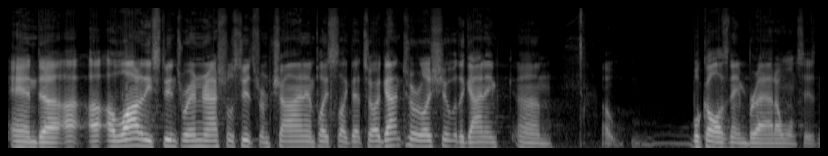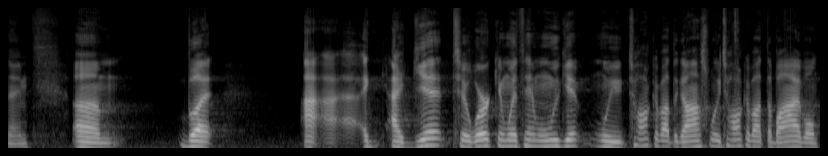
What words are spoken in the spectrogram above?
And uh, a, a, lot of these students were international students from China and places like that. So I got into a relationship with a guy named, um, we'll call his name Brad. I won't say his name. Um, but I, I, I, get to working with him when we get we talk about the gospel, we talk about the Bible,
